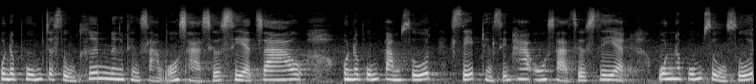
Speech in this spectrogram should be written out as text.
อุณหภูมิจะสูงขึ้น 1-3 องศาเซลเซียสเจ้า อุณหภูมิต่ำสุด 10-15 องศาเซลเซียส อุณหภูมิสูงสุด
